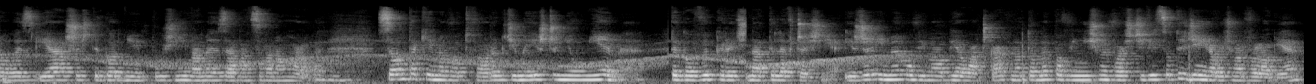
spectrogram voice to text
USG, a 6 tygodni później mamy zaawansowaną chorobę. Mhm. Są takie nowotwory, gdzie my jeszcze nie umiemy tego wykryć na tyle wcześnie. Jeżeli my mówimy o białaczkach, no to my powinniśmy właściwie co tydzień robić morfologię,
